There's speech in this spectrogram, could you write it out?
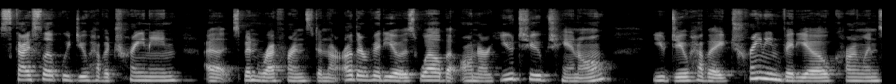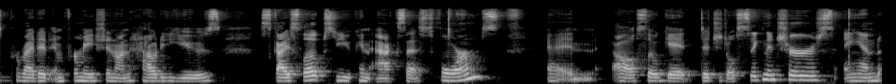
Skyslope, we do have a training. Uh, it's been referenced in our other video as well, but on our YouTube channel, you do have a training video. Carlin's provided information on how to use SkySlope so you can access forms and also get digital signatures. And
